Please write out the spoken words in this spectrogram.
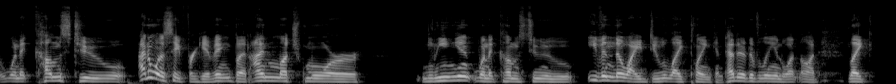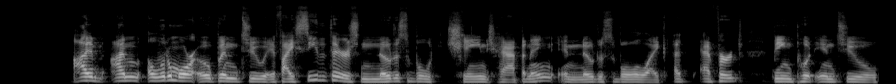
when it comes to I don't want to say forgiving, but I'm much more lenient when it comes to even though I do like playing competitively and whatnot, like I'm I'm a little more open to if I see that there's noticeable change happening and noticeable like effort being put into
